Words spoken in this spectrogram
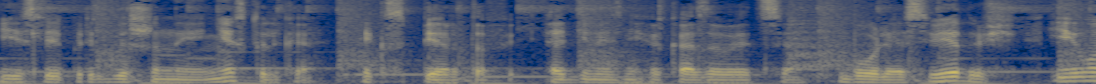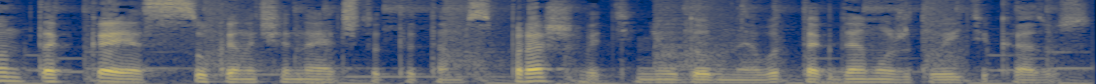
если приглашены несколько экспертов, один из них оказывается более сведущ, и он такая сука начинает что-то там спрашивать неудобное, вот тогда может выйти казус.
